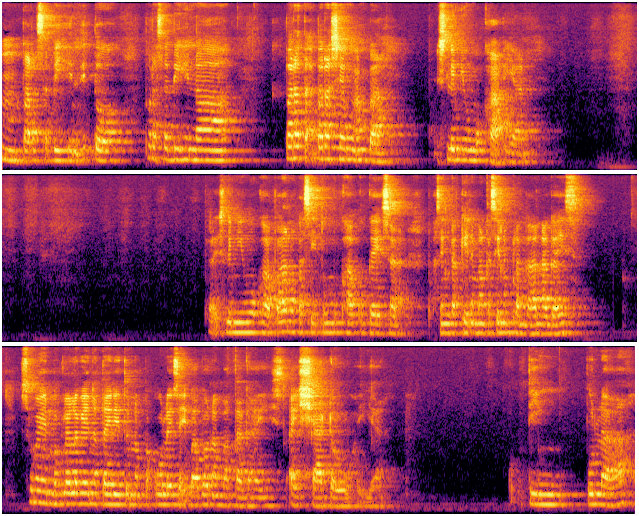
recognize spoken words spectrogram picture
Hmm, para sabihin ito, para sabihin na para para siyang ang ba, slim yung mukha yan. Para slim yung mukha. Paano kasi itong mukha ko guys ha? Kasing laki naman kasi ng planggana guys. So ngayon maglalagay na tayo dito ng pakulay sa ibabaw ng mata guys. Eyeshadow. Ayan. Kunting pula.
